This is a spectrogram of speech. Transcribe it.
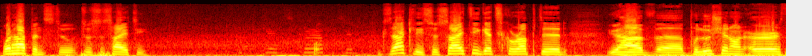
what happens to, to society exactly society gets corrupted you have uh, pollution on earth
